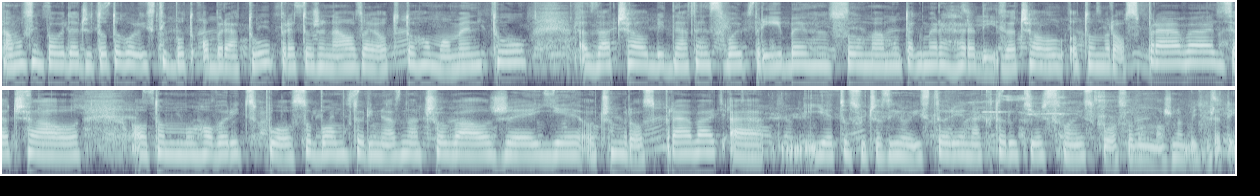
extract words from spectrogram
a musím povedať, že toto bol istý bod obratu, pretože naozaj od toho momentu začal byť na ten svoj príbeh, svoju mamu takmer hrdý. Začal o tom rozprávať, začal o tom hovoriť spôsobom, ktorý naznačoval, že je o čom rozprávať a je to súčasť jeho histórie, na ktorú tiež svojím spôsobom možno byť hrdý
